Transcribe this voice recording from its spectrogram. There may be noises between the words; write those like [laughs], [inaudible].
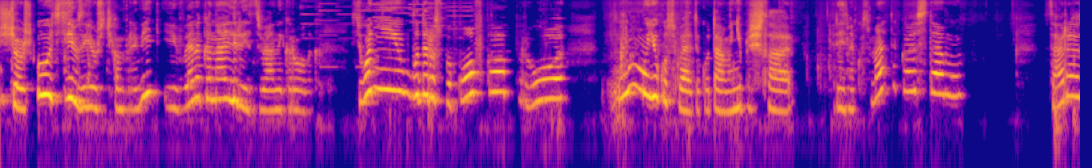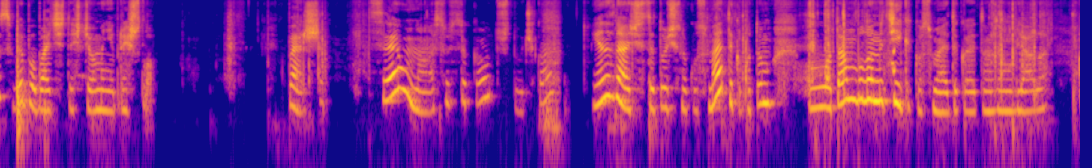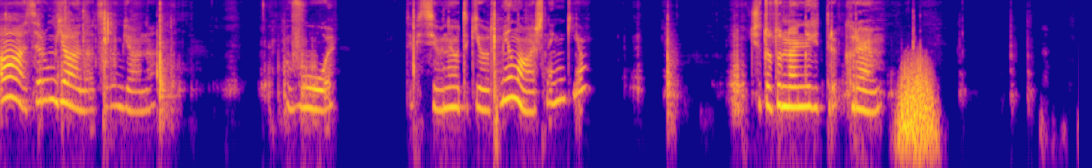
що ж, усім заюшечкам привіт! І ви на каналі Різдвяний Кролик. Сьогодні буде розпаковка про ну, мою косметику. Там мені прийшла різна косметика з тему. Зараз ви побачите, що мені прийшло. Перше, це у нас ось така от штучка. Я не знаю, чи це точно косметика, бо там, бо там була не тільки косметика, я там замовляла. А, це рум'яна, це рум'яна. Во. Дивіться, вони отакі от мілашненькі. Чи то тональний крем?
